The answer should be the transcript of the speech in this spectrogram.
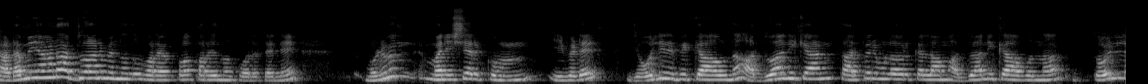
കടമയാണ് അധ്വാനം എന്നത് പറയ പറയുന്നത് പോലെ തന്നെ മുഴുവൻ മനുഷ്യർക്കും ഇവിടെ ജോലി ലഭിക്കാവുന്ന അധ്വാനിക്കാൻ താല്പര്യമുള്ളവർക്കെല്ലാം അധ്വാനിക്കാവുന്ന തൊഴിൽ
